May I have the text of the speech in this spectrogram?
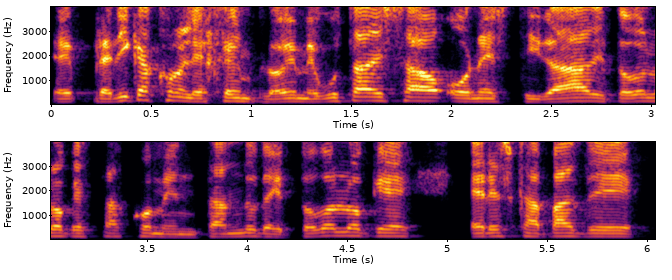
eh, predicas con el ejemplo. ¿eh? Me gusta esa honestidad de todo lo que estás comentando, de todo lo que eres capaz de,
